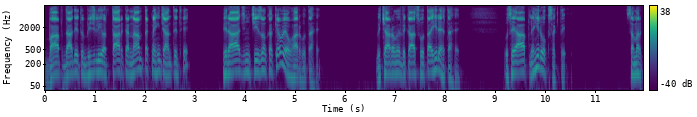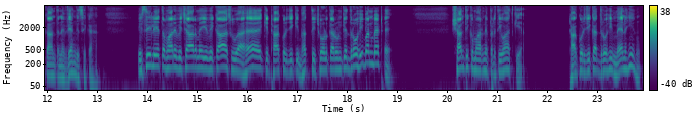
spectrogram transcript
बाप दादे तो बिजली और तार का नाम तक नहीं जानते थे, फिर आज इन चीज़ों का क्यों व्यवहार होता है? विचारों में विकास होता ही रहता है, उसे आप नहीं रोक सकते। समरकांत ने व्यंग से कहा, इसीलिए तुम्हारे विचार में ये विकास हुआ है कि ठाकुर जी की भक्ति छोड़कर उनके द्रोही बन बैठे। शांति कुमार ने प्रतिवाद किया। ठाकुर जी का द्रोही मैं नहीं हूँ।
